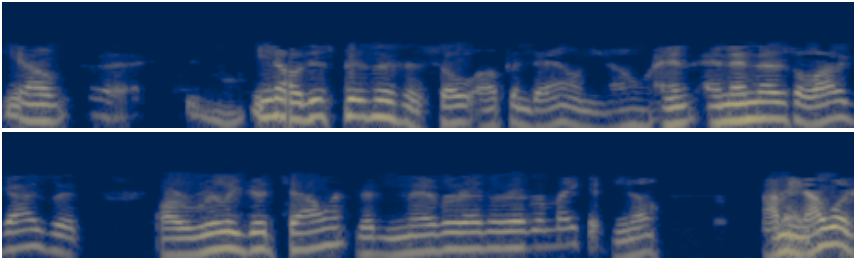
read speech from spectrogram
you know uh, you know this business is so up and down you know and and then there's a lot of guys that are really good talent that never ever ever make it you know? I mean i was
